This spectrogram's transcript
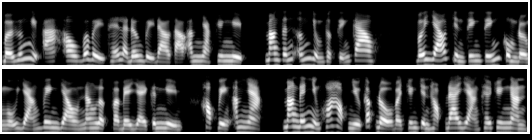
bởi hướng nghiệp Á Âu với vị thế là đơn vị đào tạo âm nhạc chuyên nghiệp, mang tính ứng dụng thực tiễn cao. Với giáo trình tiên tiến cùng đội ngũ giảng viên giàu năng lực và bề dày kinh nghiệm, Học viện âm nhạc mang đến những khóa học nhiều cấp độ và chương trình học đa dạng theo chuyên ngành,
